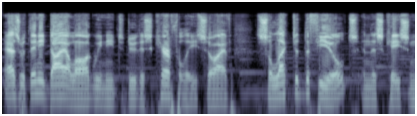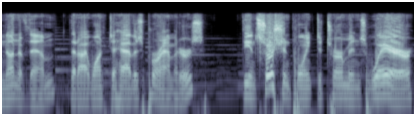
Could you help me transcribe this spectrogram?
As with any dialog, we need to do this carefully, so I've selected the fields, in this case none of them, that I want to have as parameters. The insertion point determines where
